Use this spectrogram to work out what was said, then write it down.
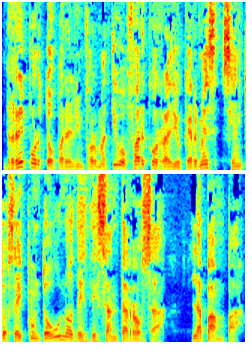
Reportó para el informativo Farco Radio Kermés 106.1 desde Santa Rosa, La Pampa.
